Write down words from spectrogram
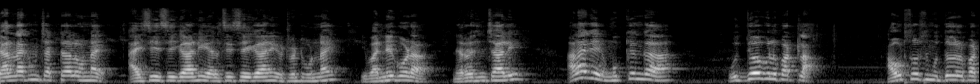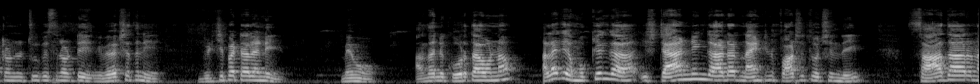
చాలా రకం చట్టాలు ఉన్నాయి. ఐసీసీ కానీ ఎల్సీసీ కానీ ఇటువంటివి ఉన్నాయి. ఇవన్నీ కూడా నిర్వహించాలి. అలాగే ముఖ్యంగా ఉద్యోగుల పట్ల అవుట్సోర్సింగ్ ఉద్యోగుల పట్ల చూపిస్తున్నటువంటి వివక్షతని విడిచిపెట్టాలని మేము అందరినీ కోరుతా ఉన్నాం. అలాగే ముఖ్యంగా ఈ standing order nineteen forty six వచ్చింది. సాధారణ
